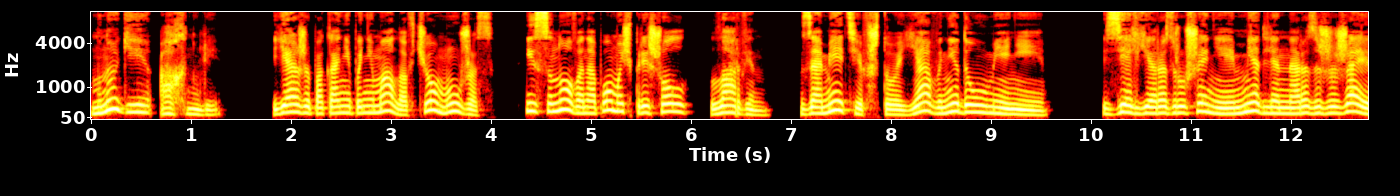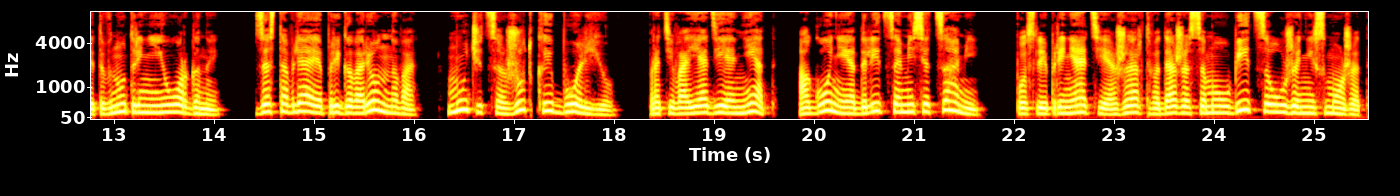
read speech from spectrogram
Многие ахнули. Я же пока не понимала, в чем ужас. И снова на помощь пришел Ларвин, заметив, что я в недоумении. Зелье разрушения медленно разжижает внутренние органы, заставляя приговоренного мучиться жуткой болью. Противоядия нет, агония длится месяцами. После принятия жертва даже самоубиться уже не сможет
